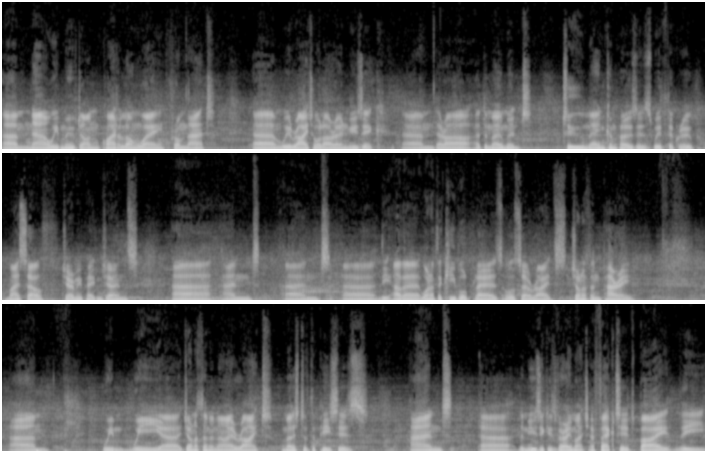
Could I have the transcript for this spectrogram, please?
Um, now we've moved on quite a long way from that. Um, we write all our own music. Um, there are at the moment two main composers with the group: myself, Jeremy Peyton Jones, uh, and and uh, the other one of the keyboard players also writes, Jonathan Parry. Um, we we uh, Jonathan and I write most of the pieces, and uh, the music is very much affected by the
